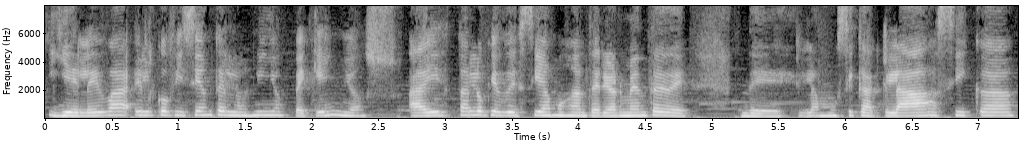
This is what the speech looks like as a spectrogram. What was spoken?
y eleva el coeficiente en los niños pequeños. Ahí está lo que decíamos anteriormente de, la música clásica,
